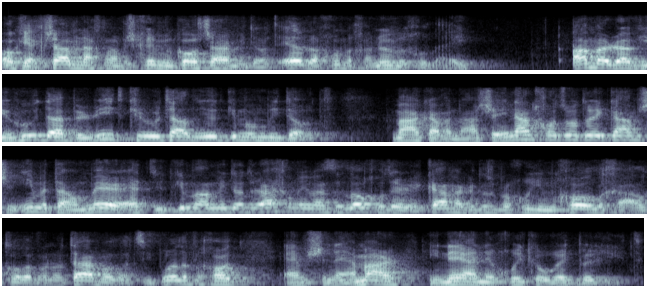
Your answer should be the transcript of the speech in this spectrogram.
אוקיי, עכשיו אנחנו ממשיכים עם כל שאר המידות, אל רחום וחנון וכולי. אמר רב יהודה ברית קירותה לי"ג מידות. מה הכוונה? שאינן חוזרות ריקם, שאם אתה אומר את י"ג המידות רחמים, אז זה לא חוזר ריקם, והקדוש ברוך הוא ימחול לך על כל עוונותיו, או לציבור לפחות, שנאמר, הנה הנכוי כורת ברית.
